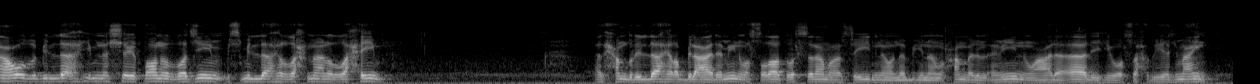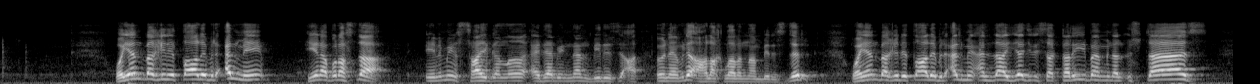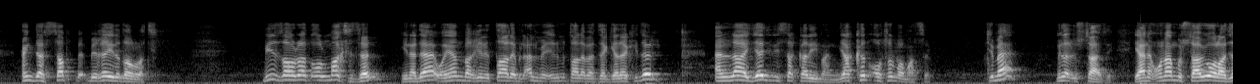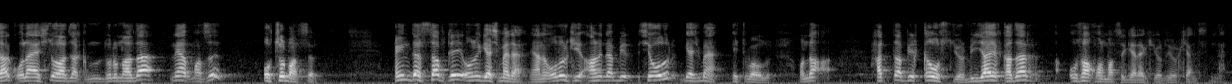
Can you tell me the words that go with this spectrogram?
Euzu billahi mineşşeytanirracim. Bismillahirrahmanirrahim. Elhamdülillahi rabbil alamin ve salatu vesselamü ala seyyidina ve nebiyyina Muhammedil emin ve ala alihi ve sahbihi ecmaîn. Ve yenbagî li tâlibil ilmi yine burası da ilmin saygınlığı edebinden birisi önemli ahlaklarından birisidir. Ve yenbagî li tâlibil ilmi en la yeclise qariben minel üstaz inde's-sabq bi gayri daruratin bir zaruret olmaksızın yine de ve yenbagî li tâlebil ilmi ilmi talebete gereklidir. En la yeclise gariben yakın oturmaması. Kime? Minel üstazi. Yani ona müsavi olacak, ona eşit olacak durumlarda ne yapması? Oturmasın. İnde sabki onu geçmede. Yani olur ki aniden bir şey olur, geçme ihtimal olur. Onda hatta bir kavus diyor, bir yay kadar uzak olması gerekiyor diyor kendisinden.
